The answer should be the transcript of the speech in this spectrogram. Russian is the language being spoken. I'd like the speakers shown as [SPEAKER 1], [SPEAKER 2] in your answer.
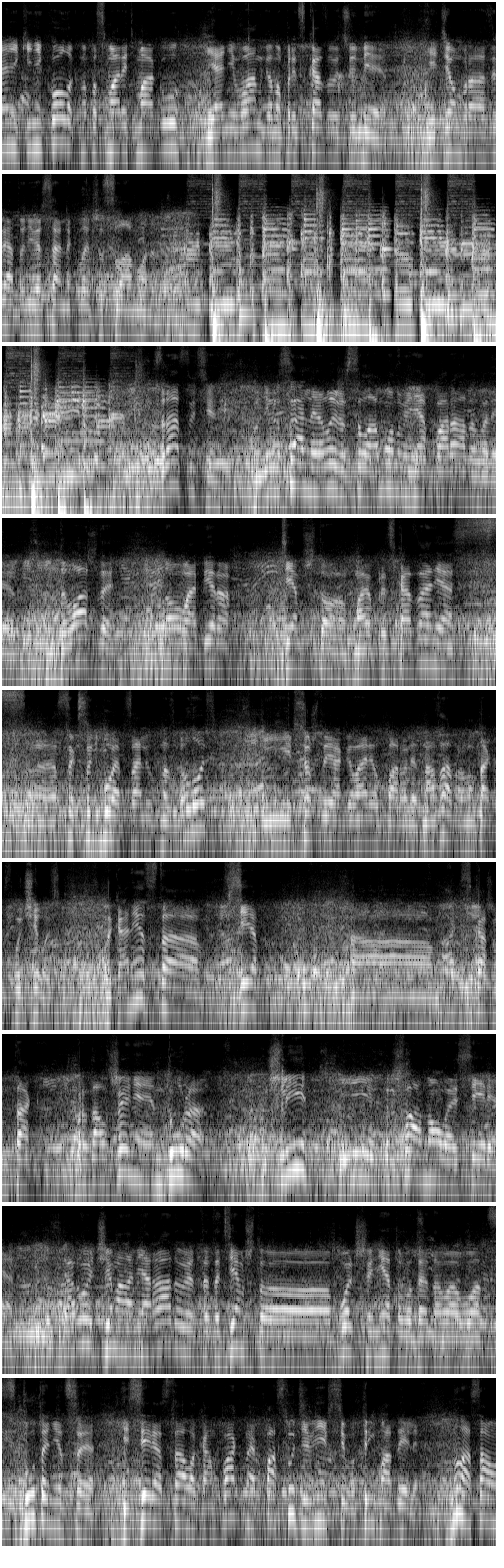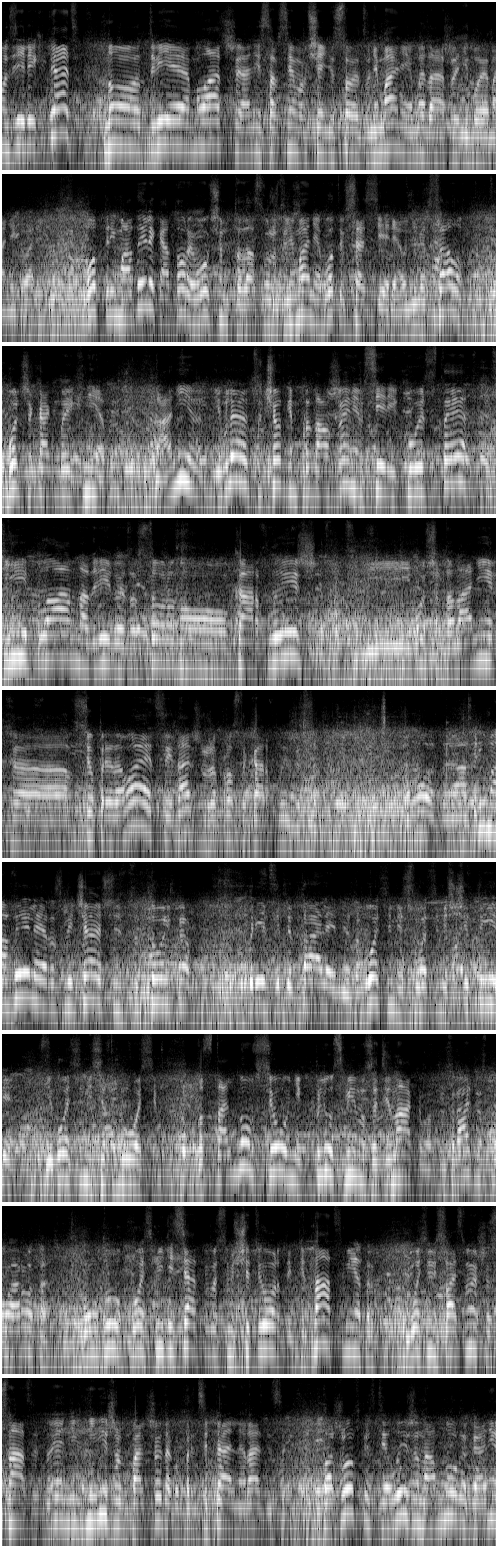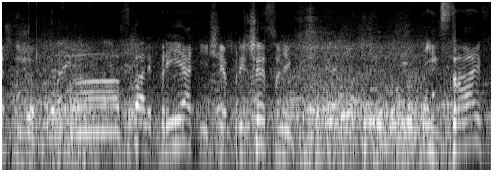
[SPEAKER 1] Я не гинеколог, но посмотреть могу. Я не Ванга, но предсказывать умею. Идем в разряд универсальных лыж с Соломоном. Здравствуйте! Универсальные лыжи Соломон меня порадовали дважды. Ну, во-первых, тем, что мое предсказание с, с их судьбой абсолютно сбылось. И все, что я говорил пару лет назад, оно так и случилось. Наконец-то все, э, скажем так, продолжения эндура ушли и пришла новая серия. Второе, чем она меня радует, это тем, что больше нету вот этого вот путаницы. И серия стала компактная. По сути, в ней всего три модели. Ну, на самом деле их пять, но две младшие, они совсем вообще не стоят внимания, и мы даже не будем о них говорить. Вот три модели, которые, в общем-то, заслужат внимания. Вот и вся серия. Универсалов больше как бы их нет. Они являются четким продолжением серии QST и плавно двигаются в сторону карф лыж. И, в общем-то, на них э, все прерывается, и дальше уже просто карф лыжи все. Вот. А три модели, различающиеся только, в принципе, талиями. Это 80, 84 и 88. В остальном все у них плюс-минус одинаково. То есть радиус поворота у двух 80 84 15 метров, 88 16. Но я не, не вижу большой такой принципиальной разницы. По жесткости лыжи намного, конечно же, э, стали приятнее, чем предшественник X-Drive.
